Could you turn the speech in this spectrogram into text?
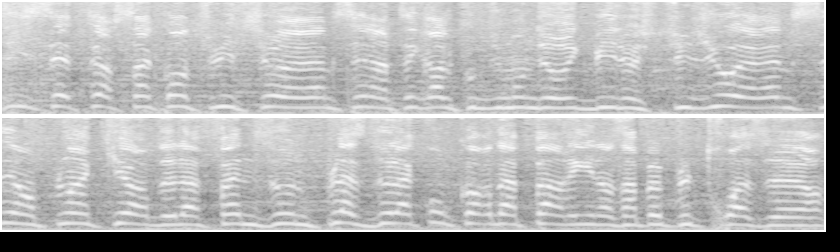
17h58 sur RMC, l'intégrale Coupe du Monde de rugby, le studio RMC en plein cœur de la fan zone, place de la Concorde à Paris dans un peu plus de 3 heures.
